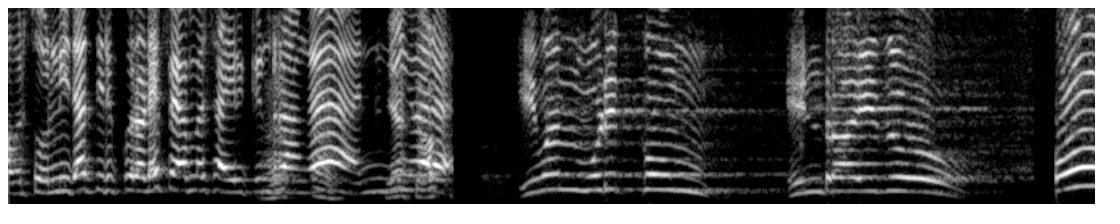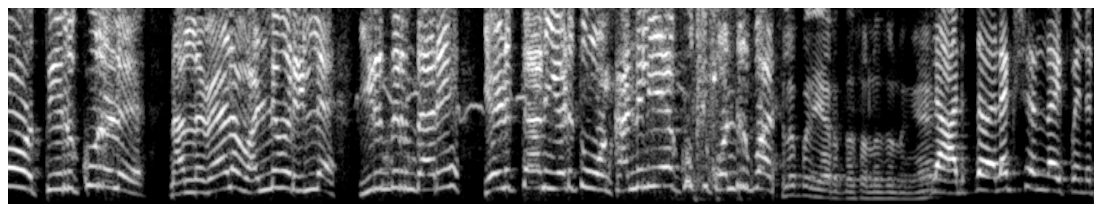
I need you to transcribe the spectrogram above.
அவர் சொல்லிதான் திருக்குறளே ஃபேமஸ் ஆயிருக்குன்றாங்க. இவன் முடிக்கும் இன்றாயுது? ஓ திருக்குறள். நல்ல வேளை வள்ளுவர் இல்ல. இருந்திருந்தாரு எழுத்தாணி எடுத்து உன் கண்ணிலேயே குத்தி கொண்டிருப்பாரு சிலப்பதிகாரத்தை சொல்ல சொல்லுங்க. இல்ல அடுத்த எலெக்ஷன்ல இப்ப இந்த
